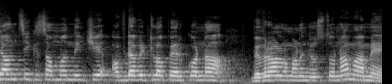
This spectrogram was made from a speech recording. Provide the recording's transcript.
ఝాన్సీకి సంబంధించి అఫిడవిట్లో పేర్కొన్న వివరాలను మనం చూస్తున్నాం. ఆమె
